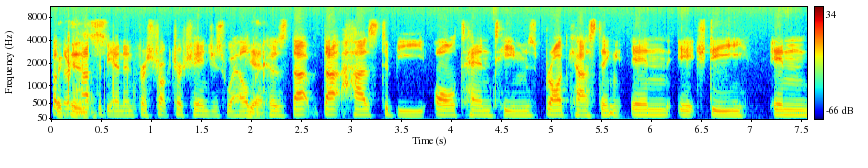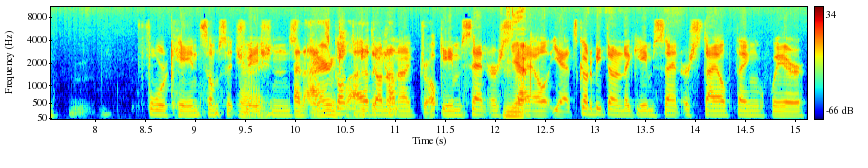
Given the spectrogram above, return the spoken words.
But because, there has to be an infrastructure change as well yeah. because that that has to be all ten teams broadcasting in HD in 4K in some situations. Right. it's got to be done on a drop. game center style. Yeah. yeah, it's got to be done in a game center style thing where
